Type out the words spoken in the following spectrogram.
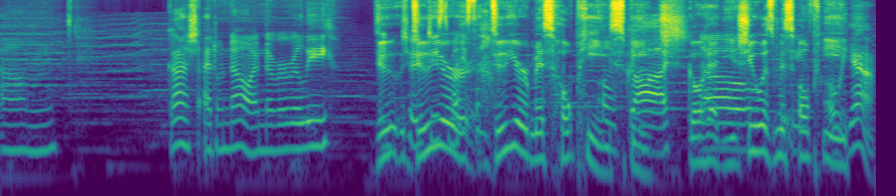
Um, gosh, I don't know. I've never really do do your myself. do your Miss Hopi Oh, speech. gosh, Go ahead. She was Miss. Hopi Oh yeah,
